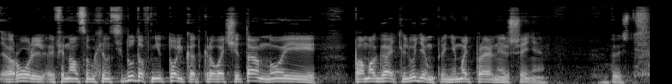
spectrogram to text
роль финансовых институтов не только открывать счета, но и помогать людям принимать правильные решения. То есть,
